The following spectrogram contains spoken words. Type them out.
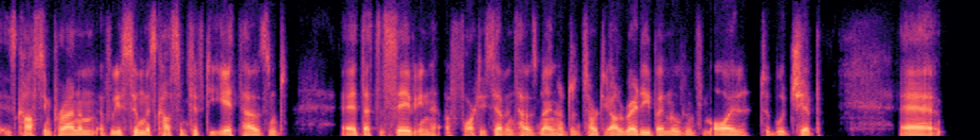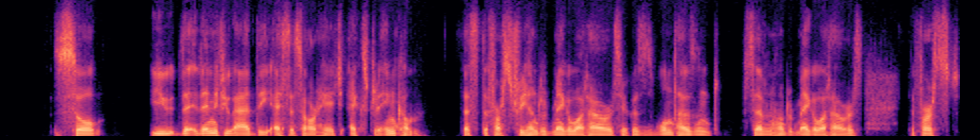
is costing per annum if we assume it's costing 58,000 uh, that's a saving of 47,930 already by moving from oil to wood chip. Uh, so you th- then if you add the SSRH extra income, that's the first 300 megawatt hours here because it's 1,700 megawatt hours. The first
